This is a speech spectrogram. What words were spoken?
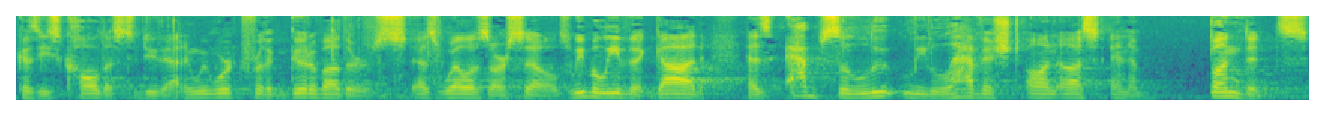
because He's called us to do that. And we work for the good of others as well as ourselves. We believe that God has absolutely lavished on us an abundance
